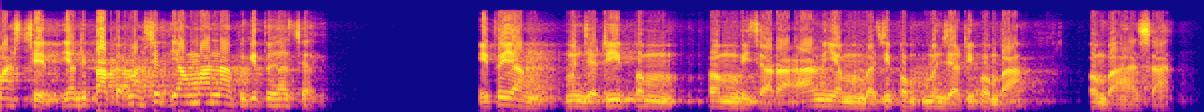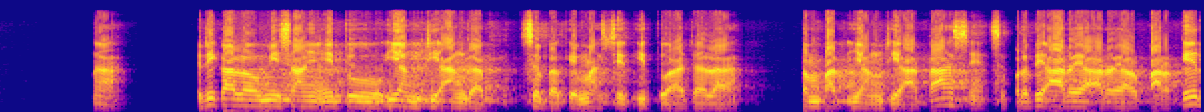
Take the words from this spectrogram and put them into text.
masjid. Yang dipakai masjid yang mana? Begitu saja. Itu yang menjadi pem, pembicaraan yang menjadi pem, menjadi pemba, pembahasan. Nah jadi kalau misalnya itu yang dianggap sebagai masjid itu adalah tempat yang di atas ya, seperti area-area parkir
